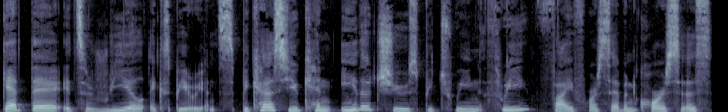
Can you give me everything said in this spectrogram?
get there, it's a real experience because you can either choose between three, five, or seven courses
